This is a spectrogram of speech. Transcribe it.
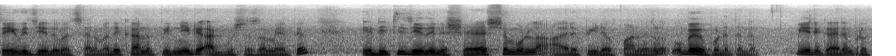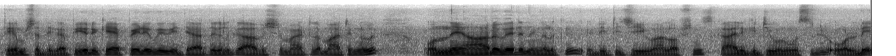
സേവ് ചെയ്ത് വെച്ചാൽ മതി. കാരണം പിന്നീട് അഡ്മിഷൻ സമയത്ത് എഡിറ്റ് ചെയ്തതിന് ശേഷമുള്ള ആ ഒരു പി ഡി എഫ് ആണ് നിങ്ങൾ ഉപയോഗപ്പെടുത്തേണ്ടത്. ഈ ഒരു കാര്യം പ്രത്യേകം ശ്രദ്ധിക്കുക. അപ്പോൾ ഈ ഒരു കേപ്പേഡ് വിദ്യാർത്ഥികൾക്ക് ആവശ്യമായിട്ടുള്ള മാറ്റങ്ങൾ ഒന്നേ ആറ് വരെ നിങ്ങൾക്ക് എഡിറ്റ് ചെയ്യുവാനുള്ള ഓപ്ഷൻസ് കാലിക്കറ്റ് യൂണിവേഴ്സിറ്റിയിൽ ഓൾറെഡി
